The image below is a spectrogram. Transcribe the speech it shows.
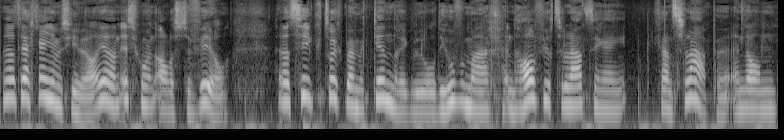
en dat herken je misschien wel, ja, dan is gewoon alles te veel. En dat zie ik terug bij mijn kinderen. Ik bedoel, die hoeven maar een half uur te laat te gaan slapen. En dan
